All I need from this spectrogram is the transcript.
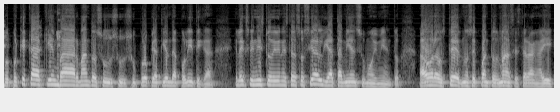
¿Por, qué cada quien va armando su, su, su propia tienda política? el exministro de Bienestar Social ya también su movimiento. Ahora usted, no sé cuántos más estarán ahí.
